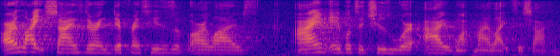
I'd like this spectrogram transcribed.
Our light shines during different seasons of our lives. I am able to choose where I want my light to shine.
